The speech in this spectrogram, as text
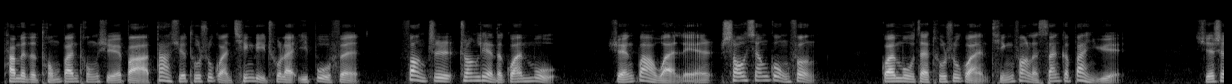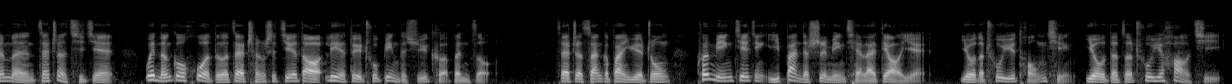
他们的同班同学把大学图书馆清理出来一部分，放置装殓的棺木，悬挂挽联，烧香供奉。棺木在图书馆停放了三个半月。学生们在这期间为能够获得在城市街道列队出殡的许可奔走。在这三个半月中，昆明接近一半的市民前来吊唁，有的出于同情，有的则出于好奇。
